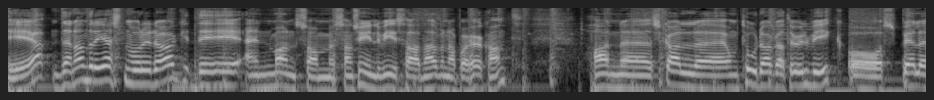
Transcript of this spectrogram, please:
Ja, Den andre gjesten vår i dag det er en mann som sannsynligvis har nervene på høykant. Han eh, skal eh, om to dager til Ulvik og spille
